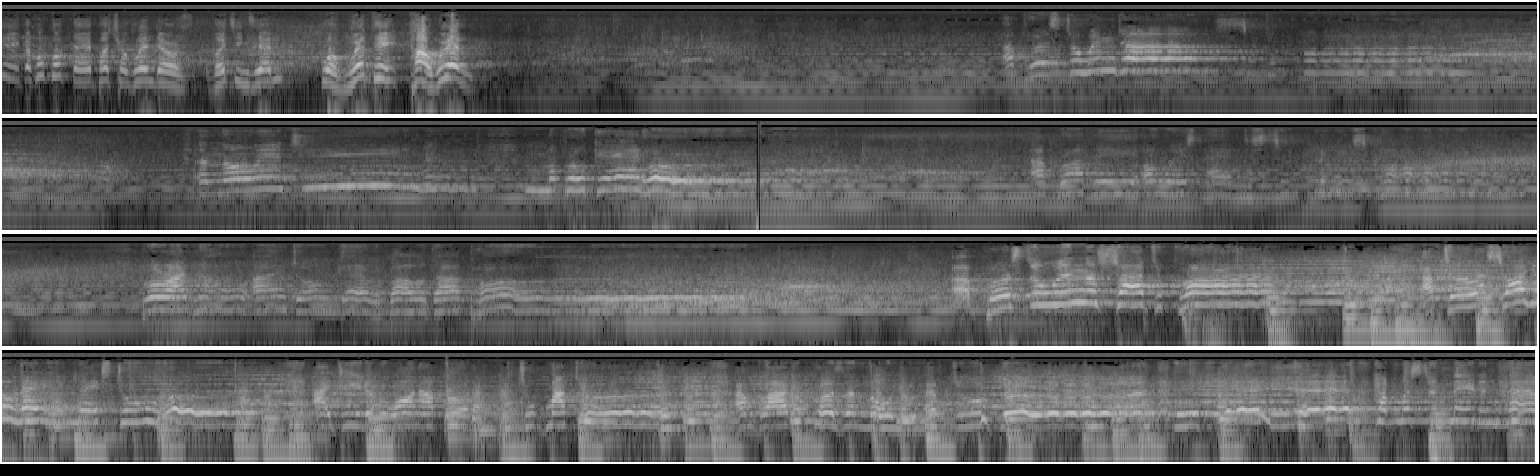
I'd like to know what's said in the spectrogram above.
quý vị, ca khúc quốc tế Purple Windows với trình diễn của Nguyễn Thị Thảo Nguyên. I pushed to my broken heart I probably always act stupidly calm. But right now I don't care about that part. I burst the window, shut the car. After I saw you laying next to her, I didn't wanna, but I took my turn. I'm glad because I know you.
